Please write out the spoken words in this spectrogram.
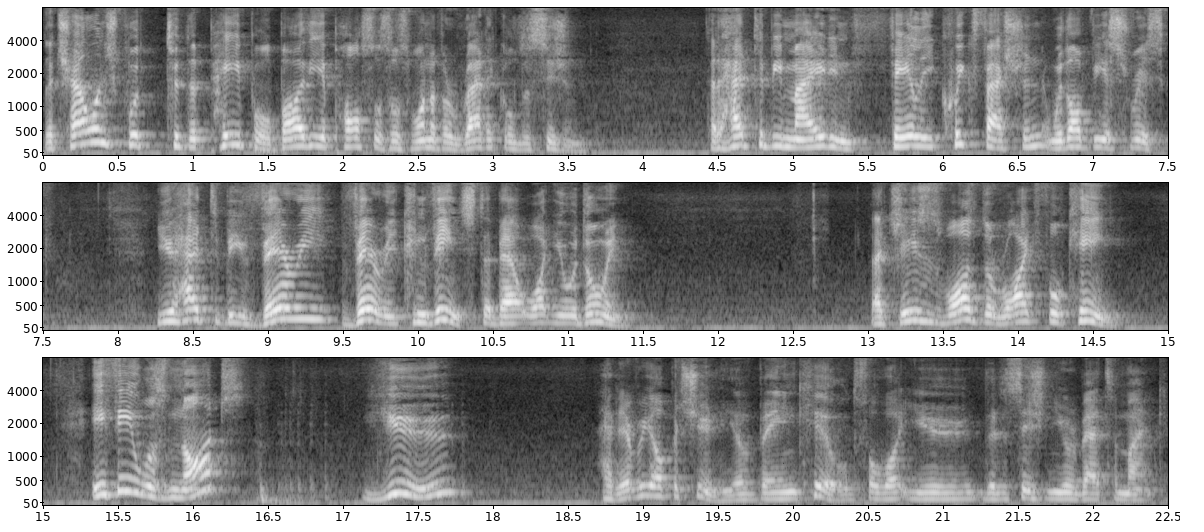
The challenge put to the people by the apostles was one of a radical decision that had to be made in fairly quick fashion with obvious risk. You had to be very, very convinced about what you were doing. That Jesus was the rightful king. If he was not, you had every opportunity of being killed for what you the decision you were about to make.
